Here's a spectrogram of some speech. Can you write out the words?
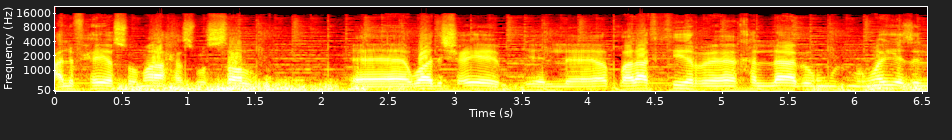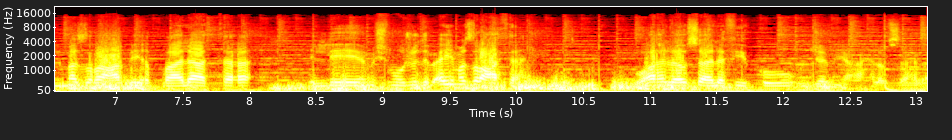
على الفحيص وماحص والصلب. آه وادي شعيب الاطلالات كثير خلابه ومميز المزرعة باطلالاتها اللي مش موجودة بأي مزرعة ثانية. وأهلا وسهلا فيكم جميعا أهلا وسهلا.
